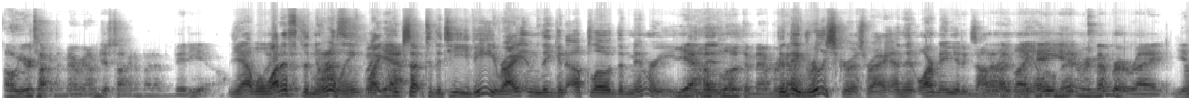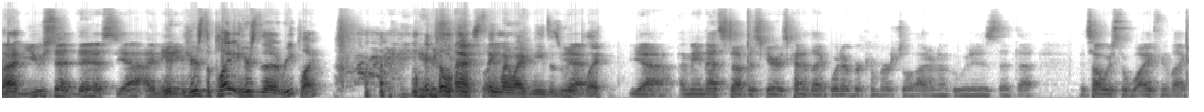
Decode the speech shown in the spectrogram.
Oh, you're talking the memory. I'm just talking about a video. Yeah, well, Like what if the glasses, Neuralink like yeah. hooks up to the TV, right, and they can upload the memory? Yeah, and then, upload the memory. then on- they'd really screw us, right? And then, or maybe it exonerates like, hey, you bit. didn't remember it right. You Right. know, you said this. Yeah, I mean, here's the play. Here's the replay. here's the the last thing my wife needs is Yeah. replay. yeah, I mean that stuff is scary. It's kind of like whatever commercial. I don't know who it is that that. It's always the wife. And you're like,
